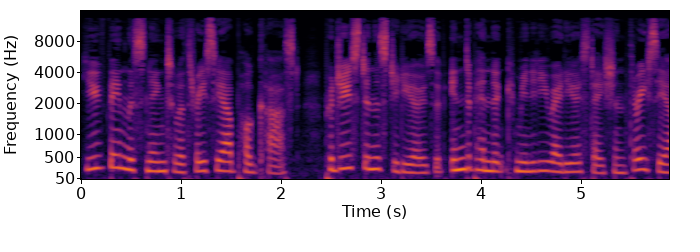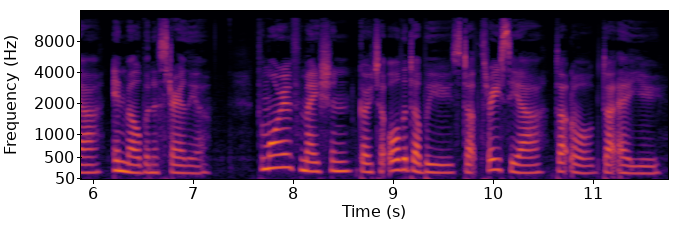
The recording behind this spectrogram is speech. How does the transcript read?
You've been listening to a 3CR podcast produced in the studios of independent community radio station 3CR in Melbourne, Australia. For more information, go to allthews.3cr.org.au.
